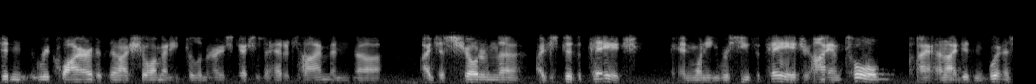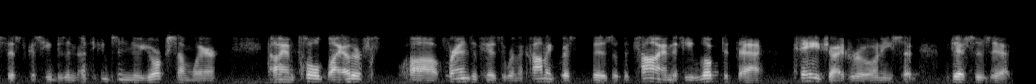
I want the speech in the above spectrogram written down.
didn't require that, that I show him any preliminary sketches ahead of time, and uh, I just showed him the I just did the page, and when he received the page, I am told, I, and I didn't witness this because he was in I think he was in New York somewhere, and I am told by other uh, friends of his that were in the comic biz at the time that he looked at that page I drew and he said, "This is it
